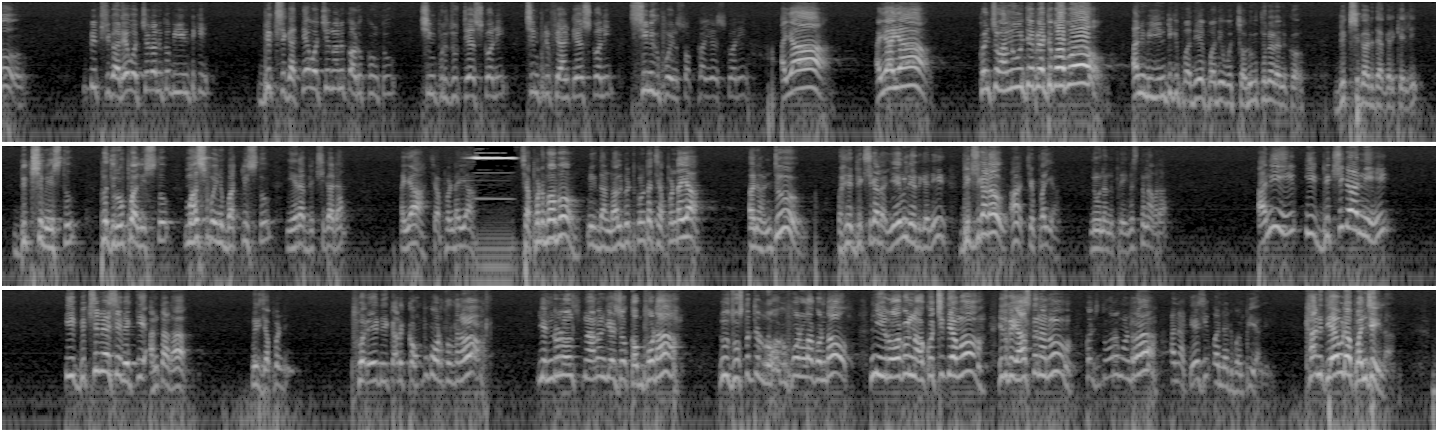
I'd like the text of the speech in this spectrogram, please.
భిక్షగాడే వచ్చాడు అనుకో మీ ఇంటికి. భిక్షగత్తే వచ్చిందనుకో అడుక్కుంటూ చింపురు జుట్టు వేసుకొని చింపురి ప్యాంట్ వేసుకొని సినిగిపోయిన సొక్క వేసుకొని అయ్యా అయ్యాయా కొంచెం అన్నం ఉంటే పెట్టు బాబు అని మీ ఇంటికి పదే పదే వచ్చి అడుగుతున్నాడు అనుకో భిక్షగాడి దగ్గరికి వెళ్ళి భిక్ష వేస్తూ పది రూపాయలు ఇస్తూ మాసిపోయిన బట్టలు ఇస్తూ ఏరా భిక్షగాడా అయ్యా చెప్పండి అయ్యా చెప్పండి బాబు మీకు దండాలు పెట్టుకుంటా చెప్పండి అయ్యా అని అంటూ అరే భిక్షగాడ ఏమి లేదు కానీ భిక్షగాడవు "ఆ, చెప్పయ్యా. నువ్వు నన్ను ప్రేమిస్తున్నావరా? అని ఈ భిక్షగాన్ని ఈ భిక్ష వేసే వ్యక్తి అంటాడా? మీరు చెప్పండి. పోరే నీ కాడ కంపు కొడుతుందరా. ఎన్ని రోజులు స్నానం చేసావు కంపోడా? నువ్వు చూస్తుంటే రోగపోడలాగా ఉండవు. నీ రోగం నాకు వచ్చిద్దేమో ఇదిగో వేస్తున్నాను. కొంచెం దూరం ఉండరా? అని అట్టేసి వాడిని అటు పంపించాలి కానీ దేవుడు ఆ పని చేయాల.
